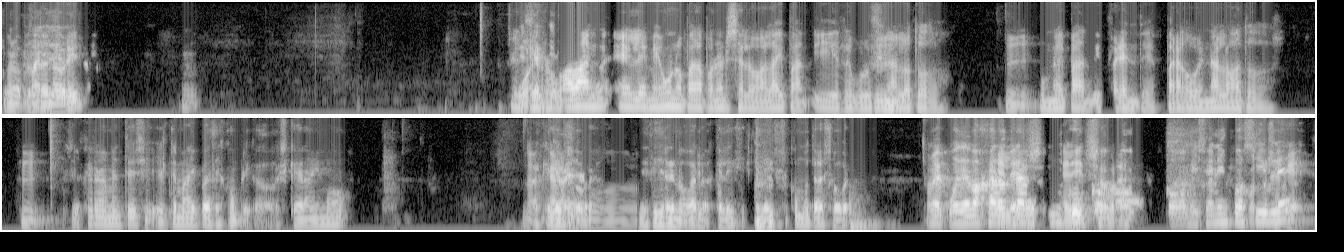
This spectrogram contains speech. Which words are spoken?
Bueno, pues en abril. Le robaban el M1 para ponérselo al iPad y revolucionarlo mm. todo. Mm. Un iPad diferente para gobernarlos a todos. Mm. es que realmente el tema de iPad es complicado. Es que ahora mismo. No, es, que, sobra. Decir renovarlo. Es que el es como tal sobra. Hombre, puede bajar otra vez como, misión imposible,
